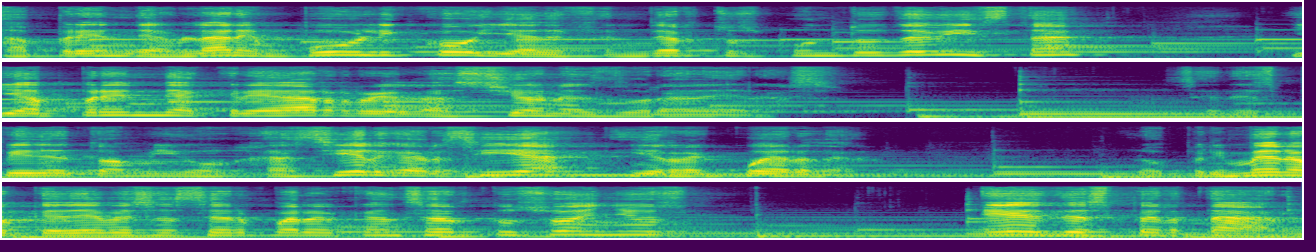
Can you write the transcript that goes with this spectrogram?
aprende a hablar en público y a defender tus puntos de vista y aprende a crear relaciones duraderas. Se despide tu amigo Jaciel García y recuerda, lo primero que debes hacer para alcanzar tus sueños es despertar.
